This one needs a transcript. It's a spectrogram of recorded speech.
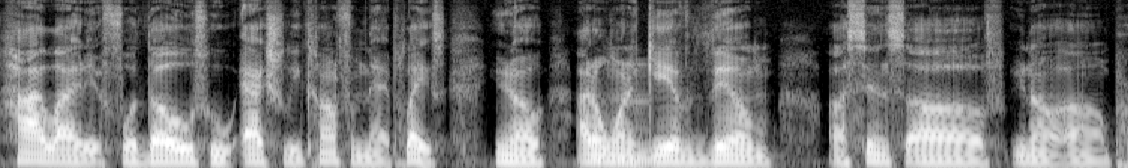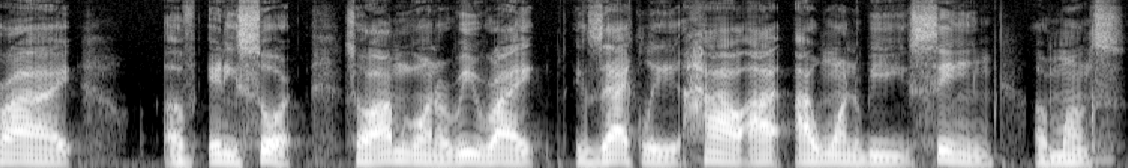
highlighted for those who actually come from that place. You know, I don't want to mm-hmm. give them a sense of, you know, um, pride of any sort. So I'm going to rewrite exactly how I, I want to be seen amongst,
